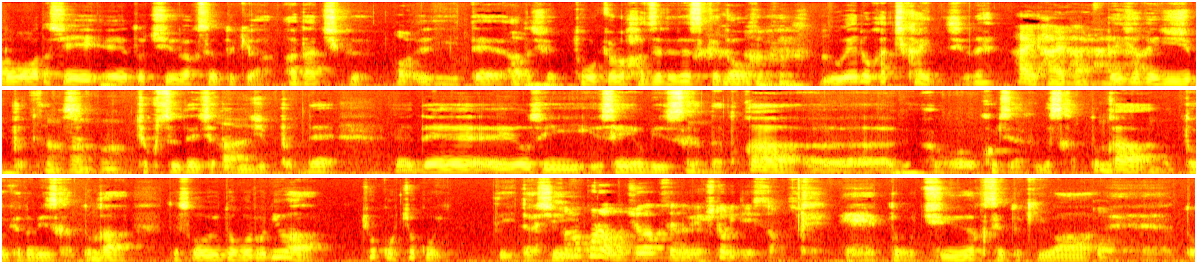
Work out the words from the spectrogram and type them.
の、私、えっ、と、中学生の時は足立区にいて、はい足立区東京の外れですけど、上野が近いんですよね。はいはいはいはい。電車で20分うなんんですよ。うんうん直通電車で20分で、で、要するに西洋美術館だとか、あの国立博物館とか、東京の美術館とか、で、そういうところにはちょこちょこ行っていたしそ、の頃はもう中学生の時は一人で行ってたんですか？えっ、と、中学生の時は、うんえっ、と、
